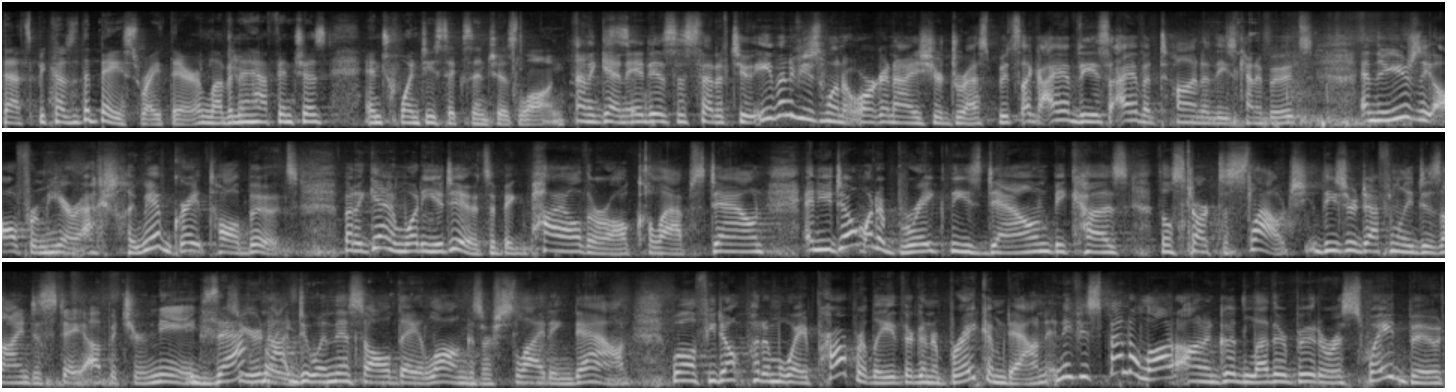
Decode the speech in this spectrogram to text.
that's because of the base right there, 11 and a half inches and 26 inches long. And again, so. it is a set of two. Even if you just want to organize your dress boots, like I have these, I have a ton of these kind of boots, and they're usually all from here, actually. We have great tall boots. But again, what do you do? It's a big pile, they're all collapsed down, and you don't want to break these down because they'll start to slouch. These are definitely designed to stay up at your knee. Exactly. So you're not doing this all day long because they're sliding down. Well, if you don't put them away properly, they're going to break them down. And if you spend a lot on a good leather boot or a suede boot,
